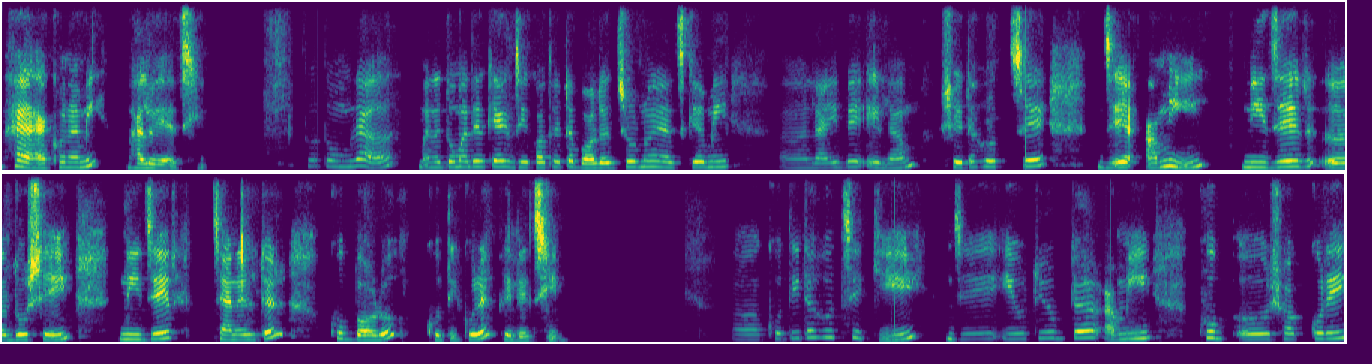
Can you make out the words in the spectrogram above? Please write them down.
হ্যাঁ, এখন আমি ভালোই আছি। তো তোমরা মানে তোমাদেরকে যে কথাটা বলার জন্যই আজকে আমি লাইভে এলাম, সেটা হচ্ছে যে আমি নিজের দোষেই নিজের চ্যানেলটার খুব বড় ক্ষতি করে ফেলেছি। ক্ষতিটা হচ্ছে কি যে ইউটিউবটা আমি খুব শখ করেই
